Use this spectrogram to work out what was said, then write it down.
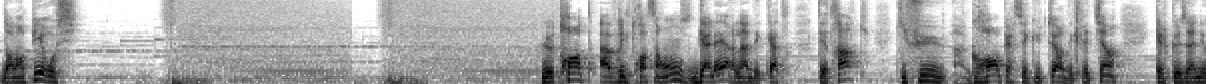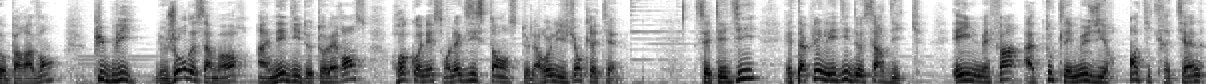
dans l'Empire aussi. Le 30 avril 311, Galère, l'un des quatre tétrarques, qui fut un grand persécuteur des chrétiens quelques années auparavant, publie, le jour de sa mort, un édit de tolérance reconnaissant l'existence de la religion chrétienne. Cet édit est appelé l'édit de Sardique et il met fin à toutes les mesures antichrétiennes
